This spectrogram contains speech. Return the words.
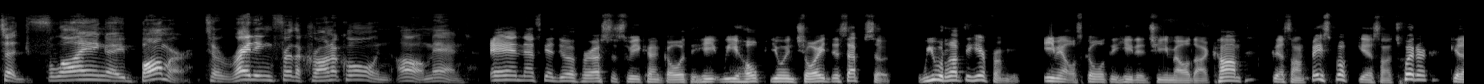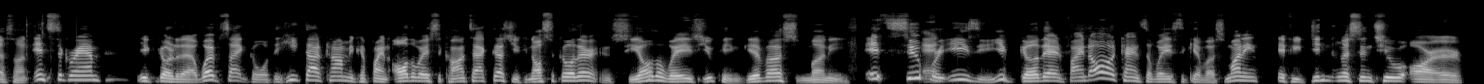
to flying a to writing for the Chronicle. And oh man, And that's going to do it for us this week on Go With The Heat. We hope you enjoyed this episode. We would love to hear from you. Email us, go with the heat at gmail.com. Get us on Facebook, get us on Twitter, get us on Instagram. You can go to that website, go with the heat.com. You can find all the ways to contact us. You can also go there and see all the ways you can give us money. It's super And- easy. You go there and find all kinds of ways to give us money. If you didn't listen to our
